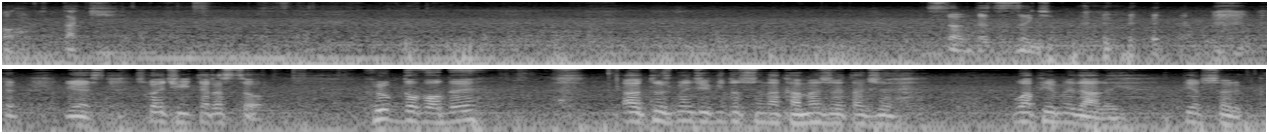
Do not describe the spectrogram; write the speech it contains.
O, taki. Standard z. Jest. Słuchajcie, i teraz co? Chlub do wody, ale to już będzie widoczne na kamerze, także łapiemy dalej. Pierwsza rybka.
